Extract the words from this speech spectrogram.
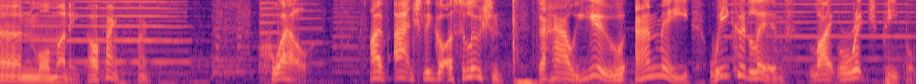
earn more money." Oh, thanks, thanks. Well, I've actually got a solution to how you and me we could live like rich people.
